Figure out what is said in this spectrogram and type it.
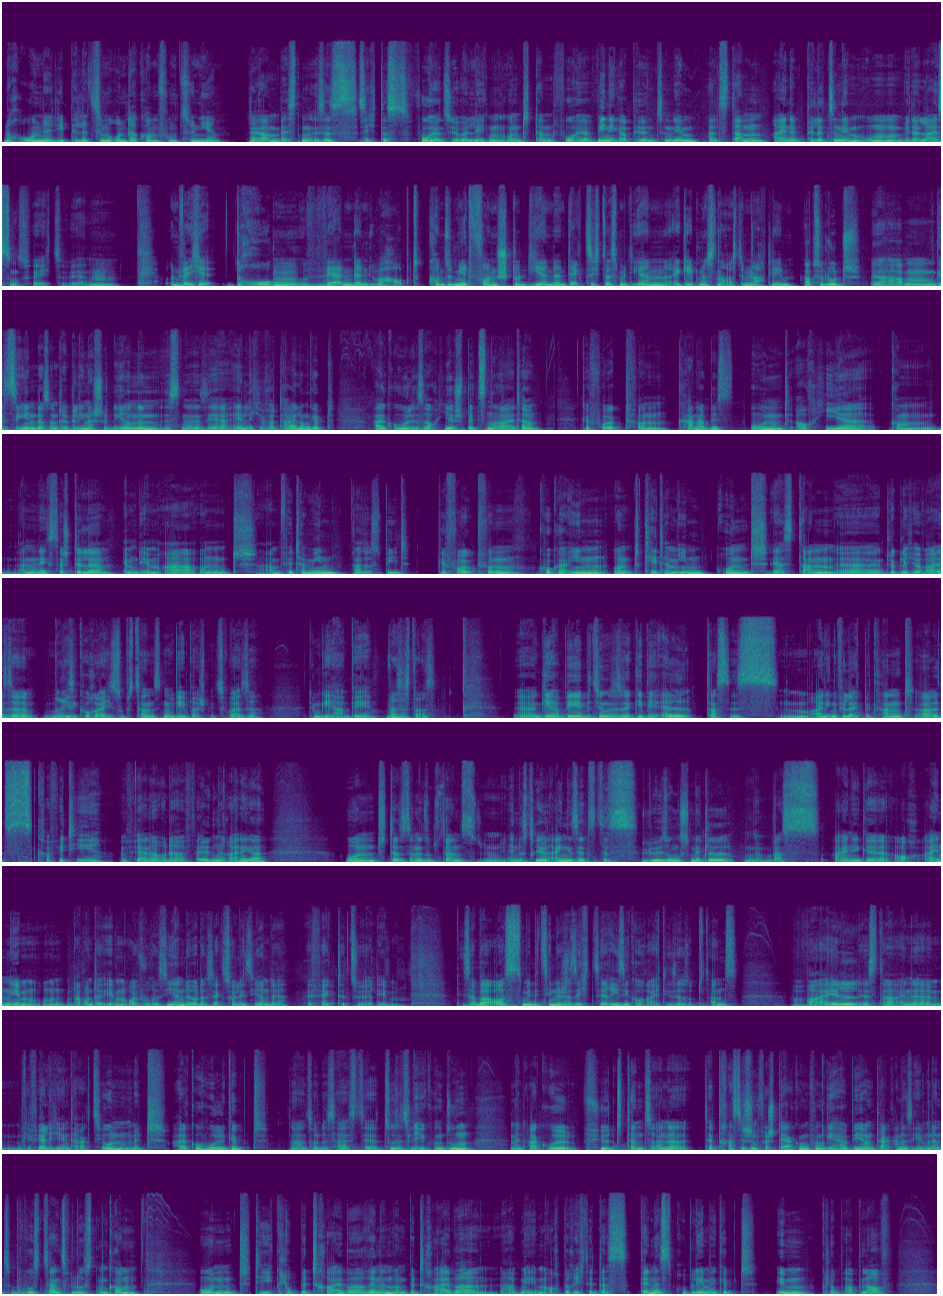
noch ohne die Pille zum Runterkommen funktionieren? Ja, am besten ist es, sich das vorher zu überlegen und dann vorher weniger Pillen zu nehmen, als dann eine Pille zu nehmen, um wieder leistungsfähig zu werden. Hm. Und welche Drogen werden denn überhaupt konsumiert von Studierenden? Deckt sich das mit Ihren Ergebnissen aus dem Nachtleben? Absolut. Wir haben gesehen, dass unter Berliner Studierenden es eine sehr ähnliche Verteilung gibt. Alkohol ist auch hier Spitzenreiter gefolgt von Cannabis. Und auch hier kommen an nächster Stelle MDMA und Amphetamin, also Speed, gefolgt von Kokain und Ketamin und erst dann äh, glücklicherweise risikoreiche Substanzen wie beispielsweise dem GHB. Was ist das? GHB bzw. GBL, das ist einigen vielleicht bekannt als Graffiti-Entferner oder Felgenreiniger. Und das ist eine Substanz, ein industriell eingesetztes Lösungsmittel, was einige auch einnehmen, um darunter eben euphorisierende oder sexualisierende Effekte zu erleben. Die ist aber aus medizinischer Sicht sehr risikoreich, diese Substanz, weil es da eine gefährliche Interaktion mit Alkohol gibt. Also das heißt, der zusätzliche Konsum mit Alkohol führt dann zu einer der drastischen Verstärkung von GHB und da kann es eben dann zu Bewusstseinsverlusten kommen und die Clubbetreiberinnen und Betreiber haben mir eben auch berichtet, dass wenn es Probleme gibt im Clubablauf,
